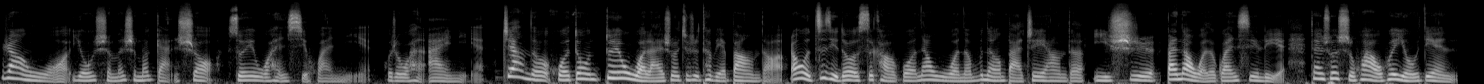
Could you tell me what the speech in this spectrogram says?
让我有什么什么感受，所以我很喜欢你或者我很爱你。这样的活动对于我来说就是特别棒的。然后我自己都有思考过，那我能不能把这样的仪式搬到我的关系里？但说实话，我会有点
